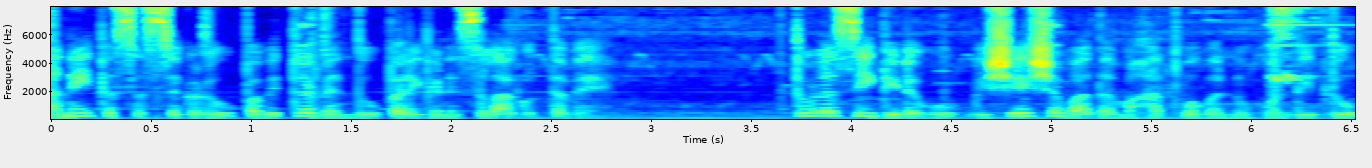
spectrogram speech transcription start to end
ಅನೇಕ ಸಸ್ಯಗಳು ಪವಿತ್ರವೆಂದು ಪರಿಗಣಿಸಲಾಗುತ್ತವೆ. ತುಳಸಿ ಗಿಡವು ವಿಶೇಷವಾದ ಮಹತ್ವವನ್ನು ಹೊಂದಿದ್ದು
